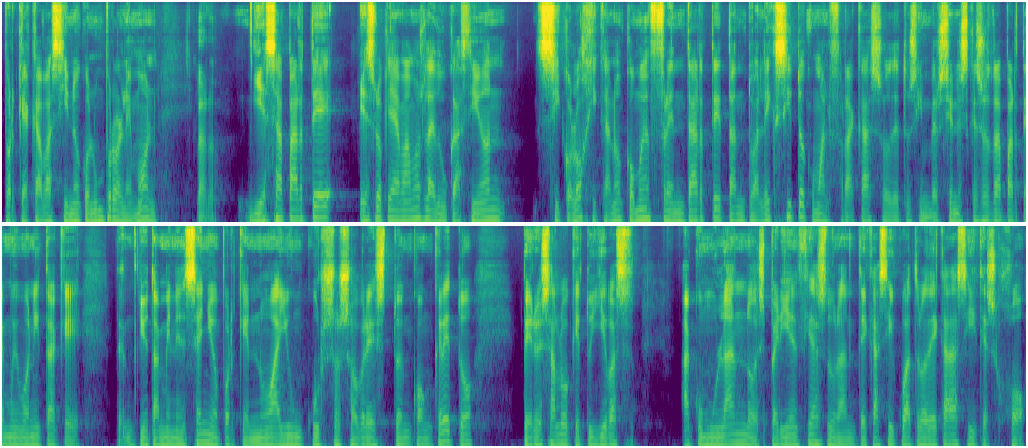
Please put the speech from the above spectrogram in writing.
Porque acabas sino con un problemón. Claro. Y esa parte es lo que llamamos la educación psicológica, ¿no? Cómo enfrentarte tanto al éxito como al fracaso de tus inversiones, que es otra parte muy bonita que yo también enseño, porque no hay un curso sobre esto en concreto, pero es algo que tú llevas acumulando experiencias durante casi cuatro décadas y dices, jo,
